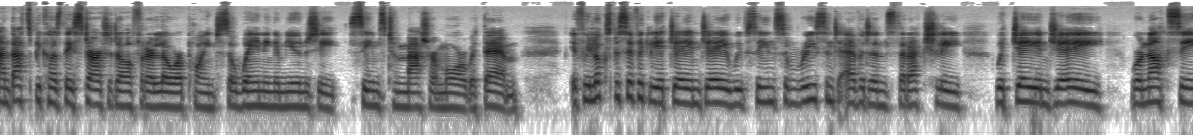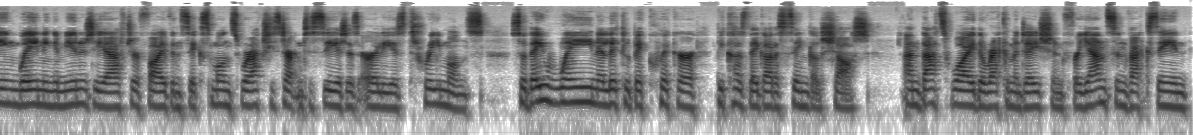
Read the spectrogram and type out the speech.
and that's because they started off at a lower point so waning immunity seems to matter more with them if we look specifically at J&J, we've seen some recent evidence that actually with J&J, we're not seeing waning immunity after five and six months. We're actually starting to see it as early as three months. So they wane a little bit quicker because they got a single shot. And that's why the recommendation for Janssen vaccine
